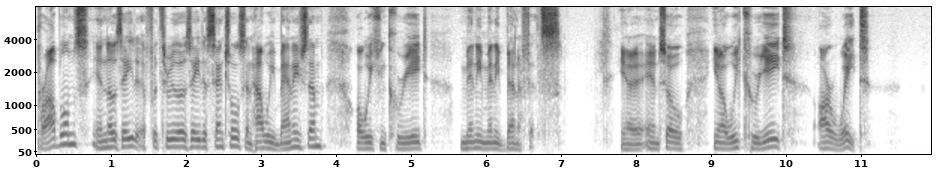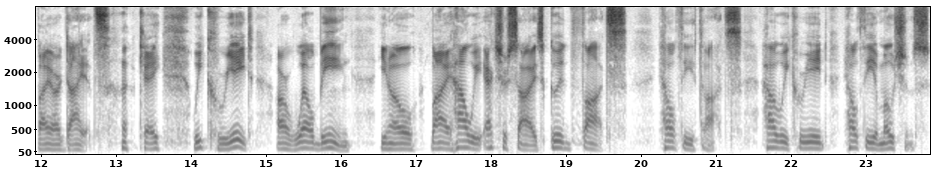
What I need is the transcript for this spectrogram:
problems in those eight for, through those eight essentials and how we manage them, or we can create many, many benefits. You know, and so, you know, we create our weight by our diets. Okay, we create our well-being, you know, by how we exercise good thoughts, healthy thoughts, how we create healthy emotions,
